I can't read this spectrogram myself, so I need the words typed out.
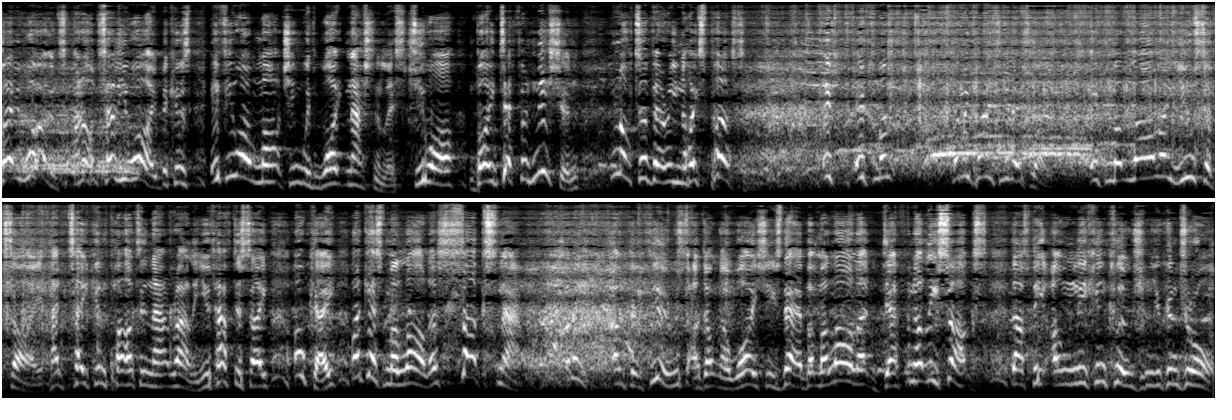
they weren't. And I'll tell you why. Because if you are marching with white nationalists, you are, by definition, not a very nice person. If, if let me put it to you this way. If Malala Yousafzai had taken part in that rally, you'd have to say, okay, I guess Malala sucks now. I mean, I'm confused. I don't know why she's there, but Malala definitely sucks. That's the only conclusion you can draw.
